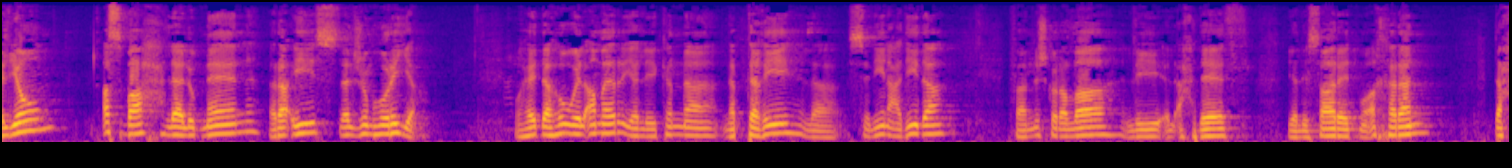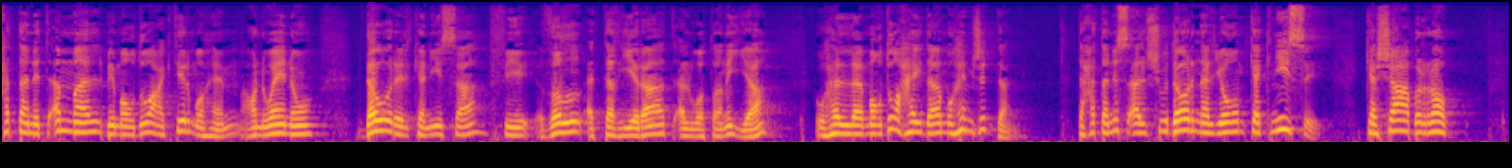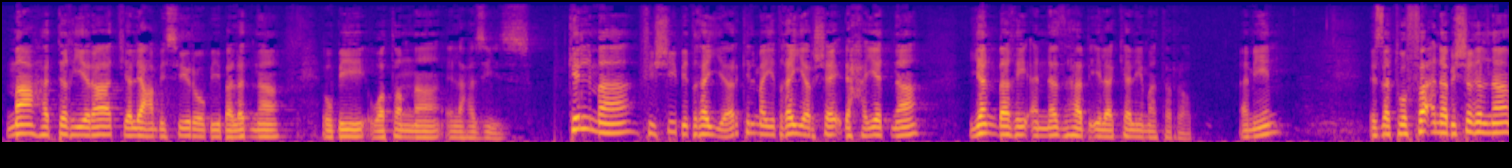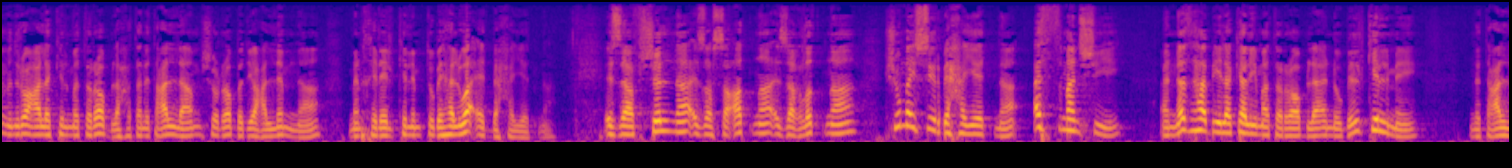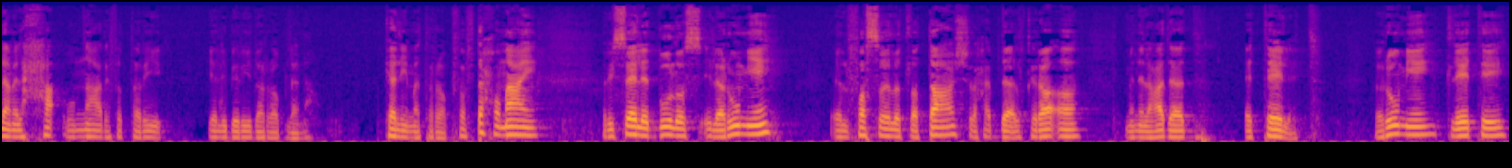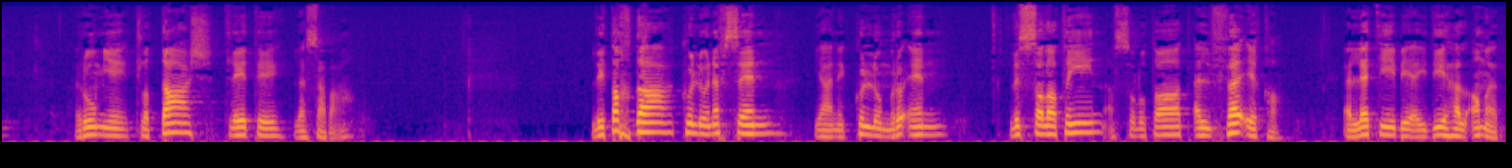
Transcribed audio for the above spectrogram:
اليوم أصبح للبنان رئيس للجمهورية وهذا هو الأمر يلي كنا نبتغيه لسنين عديدة. فبنشكر الله للأحداث يلي صارت مؤخرا. حتى نتأمل بموضوع كتير مهم عنوانه دور الكنيسة في ظل التغييرات الوطنية. وهالموضوع هيدا مهم جدا؟ حتى نسأل شو دورنا اليوم ككنيسة كشعب الرب؟ مع هالتغييرات يلي عم بيصيروا ببلدنا وبوطننا العزيز. كل ما في شيء بيتغير كل ما يتغير شيء بحياتنا ينبغي أن نذهب إلى كلمة الرب. أمين؟ إذا توفقنا بشغلنا بنروح على كلمة الرب لحتى نتعلم شو الرب بده يعلمنا من خلال كلمته بهالوقت بحياتنا. إذا فشلنا إذا سقطنا إذا غلطنا شو ما يصير بحياتنا؟ أثمن شيء أن نذهب إلى كلمة الرب لأنه بالكلمة نتعلم الحق وبنعرف الطريق يلي بيريد الرب لنا. كلمة الرب. فافتحوا معي رسالة بولس إلى رومية الفصل 13 رح أبدأ القراءة من العدد الثالث. رومية 3 رومية 13 3 ل 7 لتخضع كل نفس يعني كل امرئ للسلاطين السلطات الفائقة. التي بأيديها الأمر.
